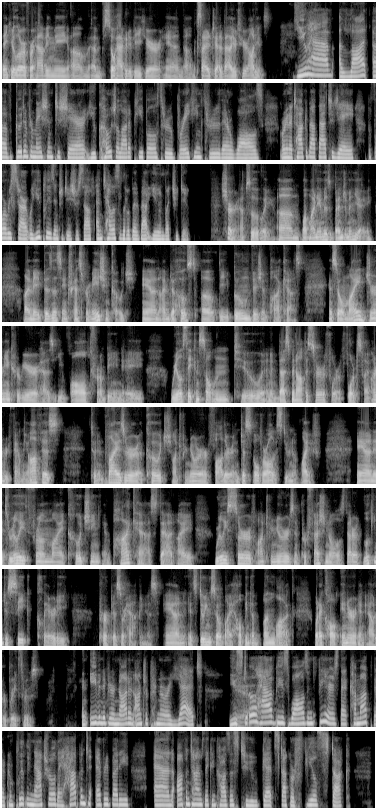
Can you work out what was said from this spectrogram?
Thank you, Laura, for having me. Um, I'm so happy to be here and I'm excited to add value to your audience. You have a lot of good information to share. You coach a lot of people through breaking through their walls. We're going to talk about that today. Before we start, will you please introduce yourself and tell us a little bit about you and what you do? Sure, absolutely. Um, well, my name is Benjamin Yeh. I'm a business and transformation coach, and I'm the host of the Boom Vision podcast. And so my journey and career has evolved from being a real estate consultant to an investment officer for a Forbes 500 family office to an advisor, a coach, entrepreneur, father, and just overall a student of life. And it's really from my coaching and podcast that I really serve entrepreneurs and professionals that are looking to seek clarity, purpose, or happiness. And it's doing so by helping them unlock what I call inner and outer breakthroughs. And even if you're not an entrepreneur yet, you yeah. still have these walls and fears that come up. They're completely natural. They happen to everybody. And oftentimes they can cause us to get stuck or feel stuck.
